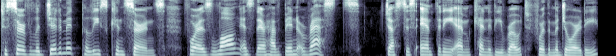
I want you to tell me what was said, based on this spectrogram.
to serve legitimate police concerns for as long as there have been arrests, Justice Anthony M. Kennedy wrote for the majority.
